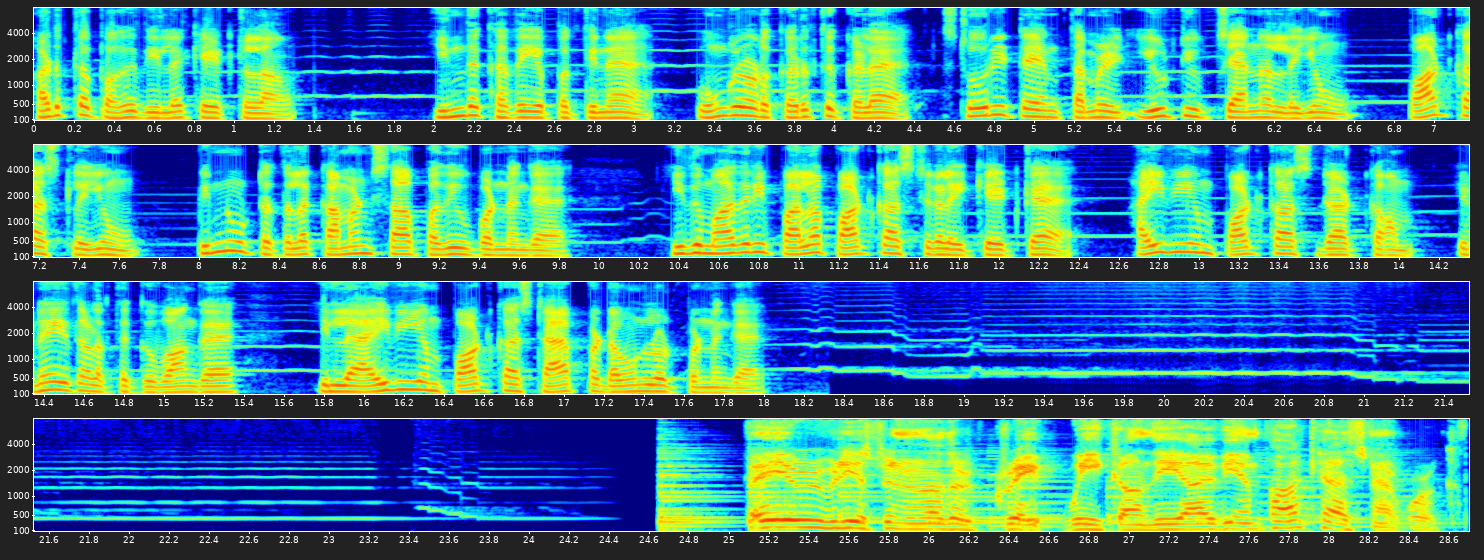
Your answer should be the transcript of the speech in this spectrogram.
அடுத்த பகுதியில் கேட்கலாம். இந்த கதையை பத்தின உங்களோட கருத்துக்களை ஸ்டோரி டைம் தமிழ் யூடியூப் சேனல்லையும் பாட்காஸ்ட்லையும் பின்னூட்டத்தில் கமெண்ட்ஸாக பதிவு பண்ணுங்க. இது மாதிரி பல பாட்காஸ்டுகளை கேட்க ஐவிஎம் பாட்காஸ்ட் டாட் காம் இணையதளத்துக்கு வாங்க. இல்லை ஐவிஎம் பாட்காஸ்ட் ஆப்பை டவுன்லோட் பண்ணுங்கள் Hey everybody, it's been another great week on the IVM Podcast Network.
